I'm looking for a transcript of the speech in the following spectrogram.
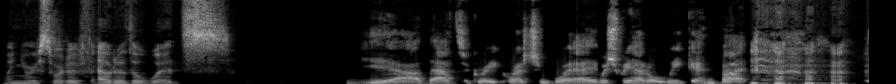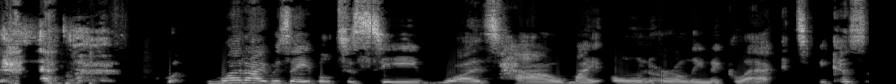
when you were sort of out of the woods? Yeah, that's a great question. Boy, I wish we had all weekend, but what I was able to see was how my own early neglect, because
